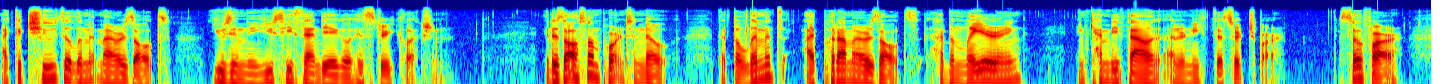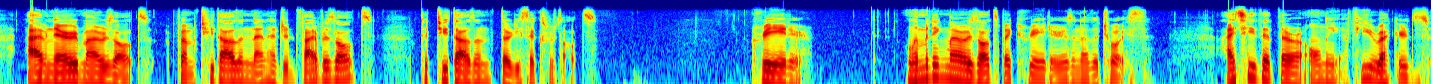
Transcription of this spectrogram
I could choose to limit my results using the UC San Diego History Collection. It is also important to note that the limits I put on my results have been layering and can be found underneath the search bar. So far, I have narrowed my results from 2,905 results to 2,036 results. Creator. Limiting my results by creator is another choice. I see that there are only a few records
